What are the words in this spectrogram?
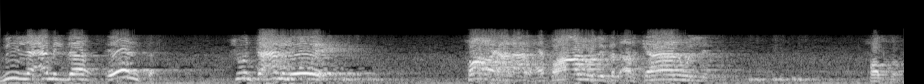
مين اللي عامل ده؟ أنت؟ شوف أنت عامل إيه؟ فرج على الحيطان واللي في الأركان واللي. فضل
